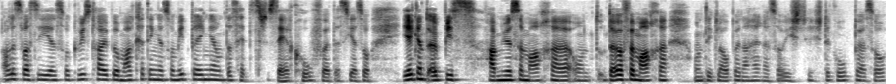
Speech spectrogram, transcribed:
alles, was ich so gewusst habe über Marketing so mitbringen und das hat sehr geholfen, dass ich so irgendetwas haben müssen machen und, und dürfen machen und ich glaube nachher so ist, ist die Gruppe so also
